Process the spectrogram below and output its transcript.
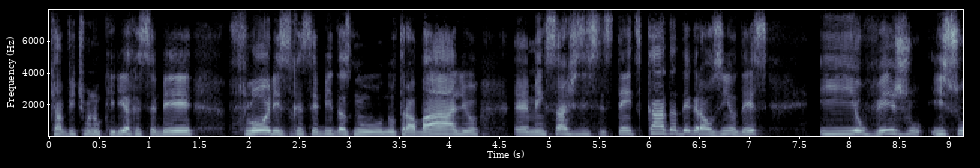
que a vítima não queria receber, flores recebidas no, no trabalho, é, mensagens insistentes, cada degrauzinho desse. E eu vejo isso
